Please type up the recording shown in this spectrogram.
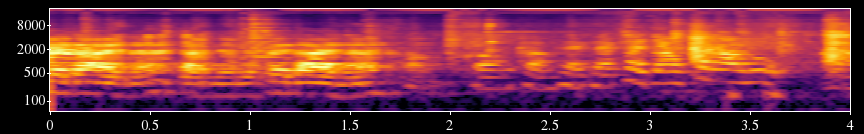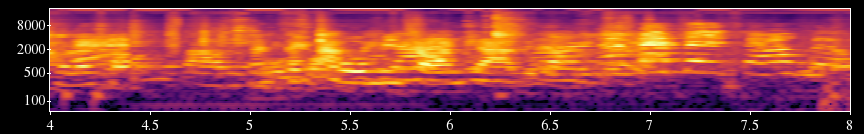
ค่อยได้นะจำยังไม่ค่อยได้นะของคำแท้ๆใครจะเอาข้าวลูกอะคนละช้อนนั่นพี่ภูมิมีช้อนจานหรือยังแม่แม่เป็นข้าวเร็ว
